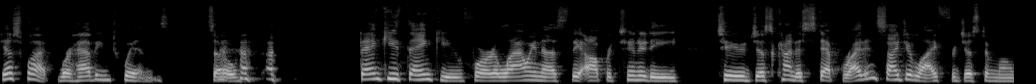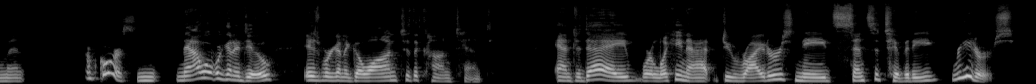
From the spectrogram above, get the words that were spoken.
guess what? We're having twins. So thank you, thank you for allowing us the opportunity to just kind of step right inside your life for just a moment. Of course. Now, what we're going to do is we're going to go on to the content. And today we're looking at do writers need sensitivity readers?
